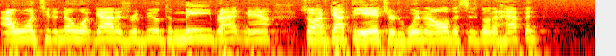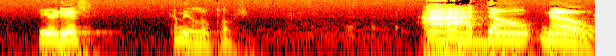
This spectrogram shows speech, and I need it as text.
I want you to know what God has revealed to me right now. So I've got the answer to when all this is going to happen. Here it is. Come in a little closer. I don't know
